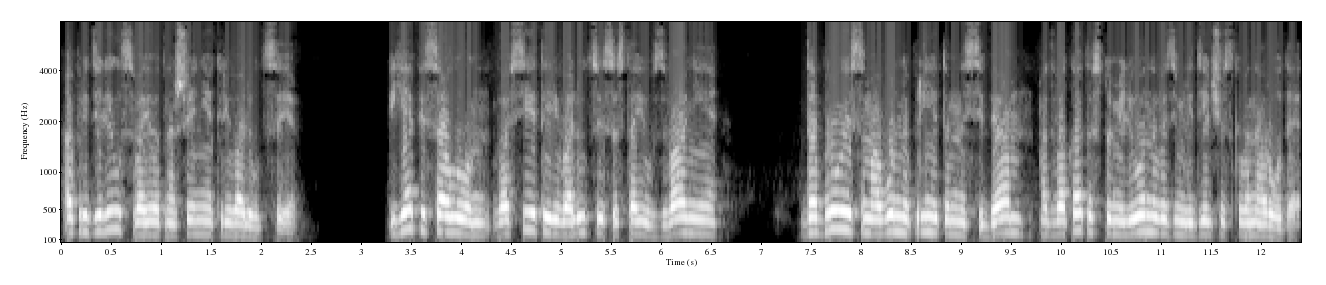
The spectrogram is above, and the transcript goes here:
определил свое отношение к революции. «Я, — писал он, — во всей этой революции состою в звании, добро и самовольно принятым на себя, адвоката стомиллионного земледельческого народа.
